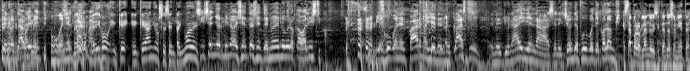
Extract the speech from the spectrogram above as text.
Que notablemente jugó en el Me, Parma. me dijo, ¿en qué, ¿en qué año? ¿69? Sí, señor, 1969, número cabalístico. También jugó en el Parma y en el Newcastle, en el United y en la selección de fútbol de Colombia. Está por Orlando visitando a su nieta.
